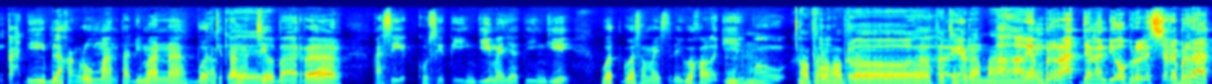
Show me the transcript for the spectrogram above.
entah di belakang rumah, entah di mana, buat kita Oke. ngecil bareng, kasih kursi tinggi, meja tinggi, buat gue sama istri gue kalau lagi mau Hmm. Ngobrol-ngobrol, hal-hal yang, yang berat jangan diobrolin secara berat.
